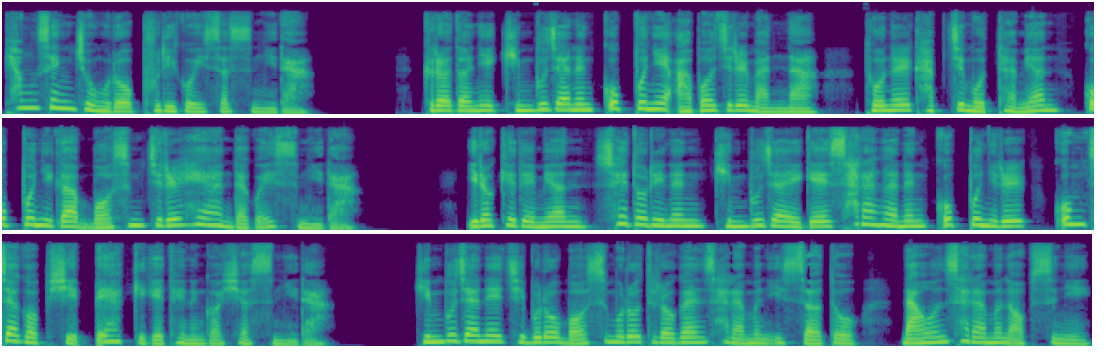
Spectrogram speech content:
평생 종으로 부리고 있었습니다. 그러더니 김 부자는 꽃분이 아버지를 만나 돈을 갚지 못하면 꽃분이가 머슴질을 해야 한다고 했습니다. 이렇게 되면 쇠돌이는 김 부자에게 사랑하는 꽃분이를 꼼짝없이 빼앗기게 되는 것이었습니다. 김 부자네 집으로 머슴으로 들어간 사람은 있어도 나온 사람은 없으니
